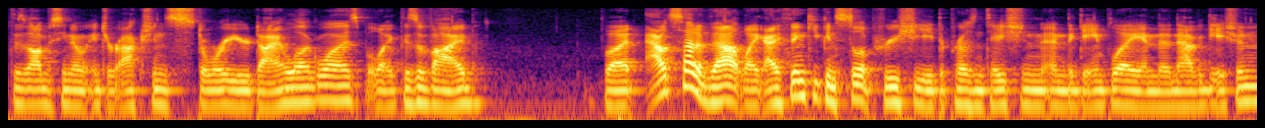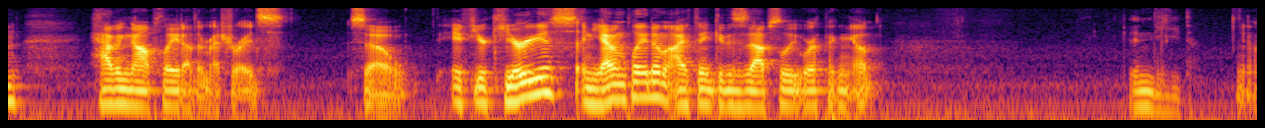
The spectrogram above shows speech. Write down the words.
There's obviously no interaction, story or dialogue wise, but like there's a vibe but outside of that, like I think you can still appreciate the presentation and the gameplay and the navigation, having not played other Metroids. So if you're curious and you haven't played them, I think this is absolutely worth picking up. Indeed. Yeah.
